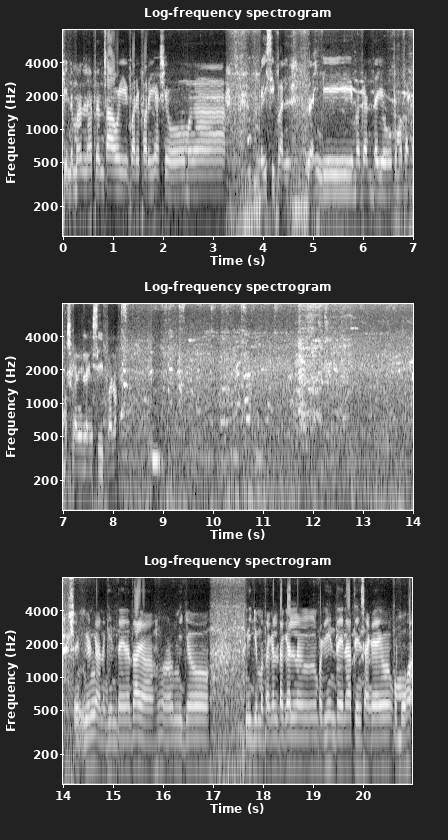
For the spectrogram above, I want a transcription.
Hindi naman lahat ng tao ay pare-parehas yung mga kaisipan na hindi maganda yung tumatakbo sa kanilang isipan. No? So, yun nga, naghintay na tayo. Ah, medyo medyo matagal-tagal ng paghihintay natin sa kayo kumuha.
